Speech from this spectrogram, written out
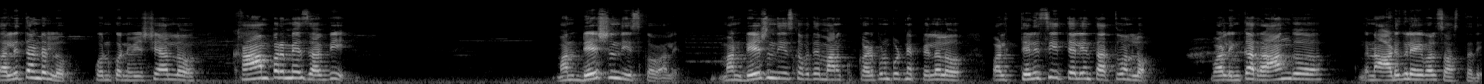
తల్లిదండ్రులు కొన్ని కొన్ని విషయాల్లో కాంప్రమైజ్ అవ్వి మన డేషన్ తీసుకోవాలి. మన డేషన్ తీసుకోకపోతే మనకు కడుపున పుట్టిన పిల్లలు వాళ్ళు తెలిసి తెలియని తత్వంలో వాళ్ళు ఇంకా రాంగ్ అడుగులు వేయవలసి వస్తుంది.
